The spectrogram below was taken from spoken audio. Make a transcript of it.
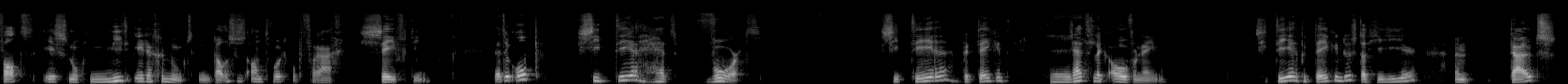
wat is nog niet eerder genoemd? En dat is dus het antwoord op vraag 17. Let ook op, citeer het woord. Citeren betekent letterlijk overnemen. Citeren betekent dus dat je hier een Duits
